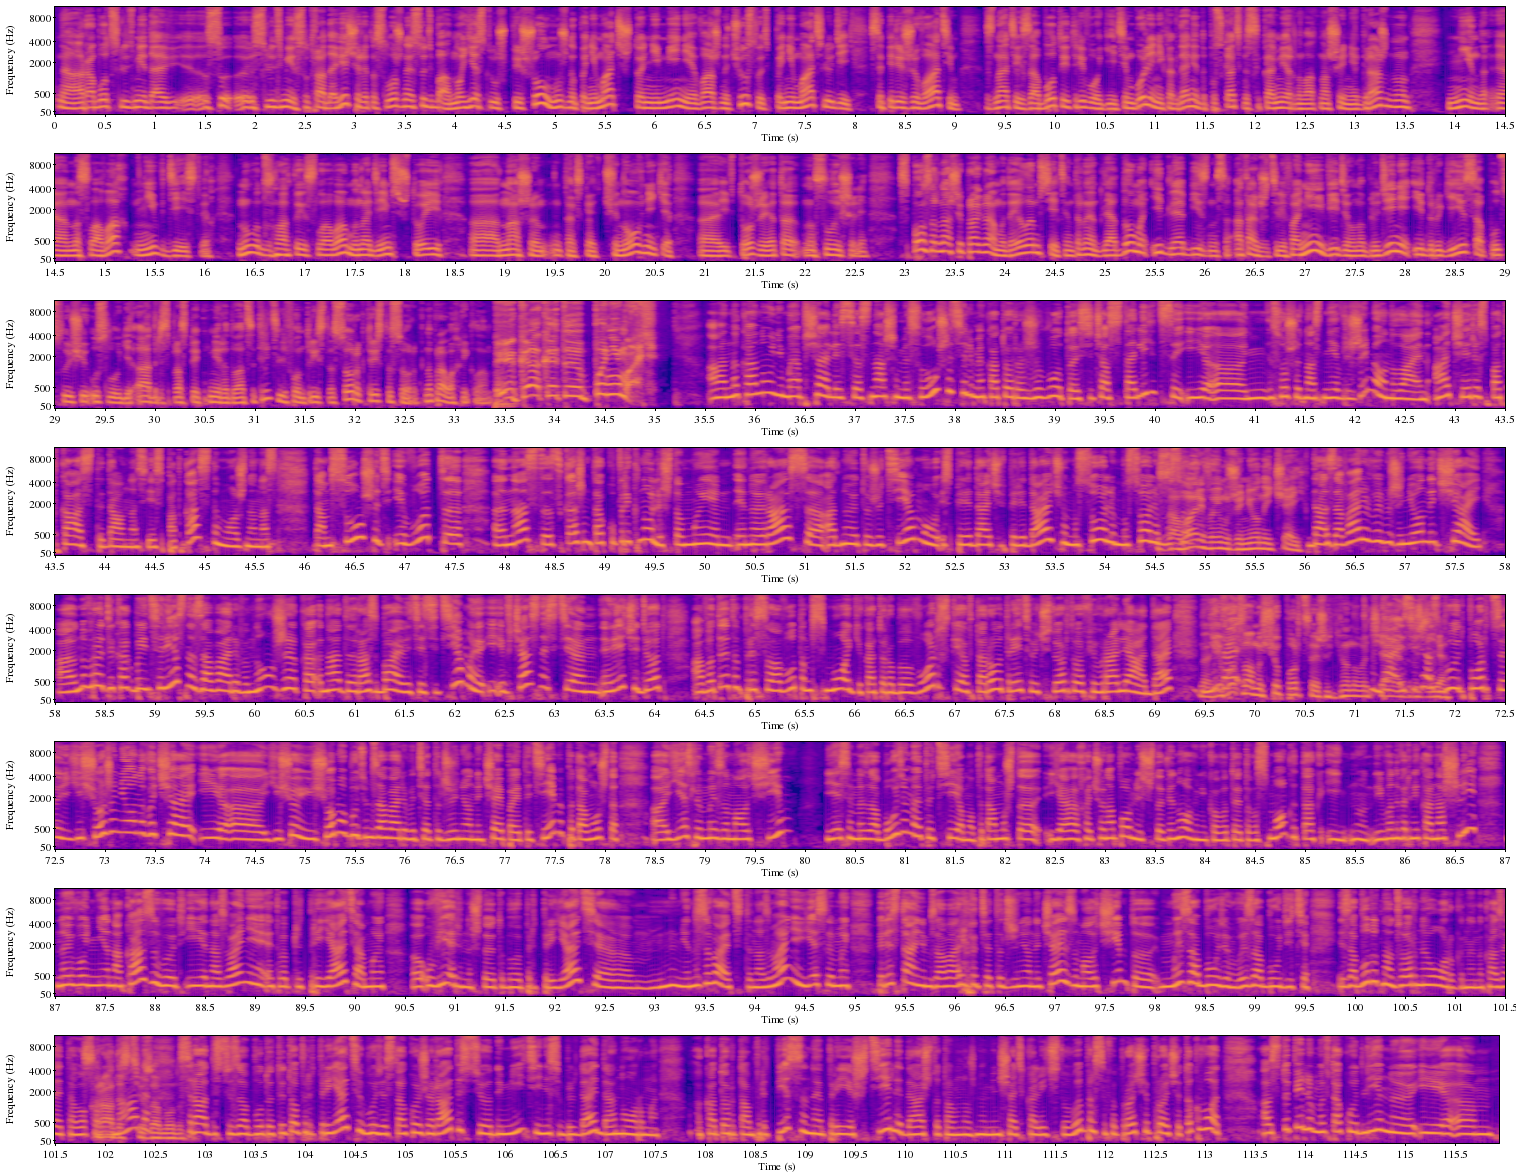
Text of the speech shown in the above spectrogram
А, работа с людьми, до, э, с, э, с людьми с утра до вечера – это сложная судьба. Но если уж пришел, нужно понимать, что не менее важно чувствовать, понимать людей, сопереживать им, знать их заботы и тревоги. И тем более никогда не допускать высокомерного отношения к гражданам ни на, э, на словах, ни в действиях. Ну вот золотые слова мы надеемся, что и э, наши, так сказать, чиновники э, тоже это слышали. Спонсор нашей программы DLM-сеть, интернет для дома и для бизнеса, а также телефония, видеонаблюдение и другие сопутствующие услуги. Адрес проспект Мира 23, телефон 340-340 на правах рекламы. И как это понимать? А накануне мы общались с нашими слушателями, которые живут э, сейчас в столице и э, слушают нас не в режиме онлайн, а через подкасты. Да, у нас есть подкасты, можно нас там слушать. И вот э, нас, скажем так, упрекнули, что мы иной раз одну и ту же тему из передачи в передачу мусолим, мусолим, мусолим. Завариваем жененый чай. Да, завариваем жененый чай. А, ну, вроде как бы интересно завариваем, но уже надо разбавить эти темы. И, и в частности, речь идет о вот этом пресловутом пресловутом смоге, который был в Орске 2, 3, 4 февраля, да. да и да... вот вам еще порция жененого чая, Да, и друзья. сейчас будет порция еще жененого чая, и э, еще и еще мы будем заваривать этот жененый чай по этой теме, потому что э, если мы замолчим, если мы забудем эту тему, потому что я хочу напомнить, что виновника вот этого смога так и, ну, его наверняка нашли, но его не наказывают, и название этого предприятия, а мы э, уверены, что это было предприятие, ну, не называется это название, если мы перестанем заваривать этот жененный чай, замолчим, то мы забудем, вы забудете, и забудут надзорные органы наказать того, с кого радостью надо. Забудут. С радостью забудут. И то предприятие будет с такой же радостью дымить и не соблюдать да, нормы, которые там предписаны при штиле, да, да, что там нужно уменьшать количество выбросов и прочее, прочее. Так вот, а вступили мы в такую длинную и... Эм,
